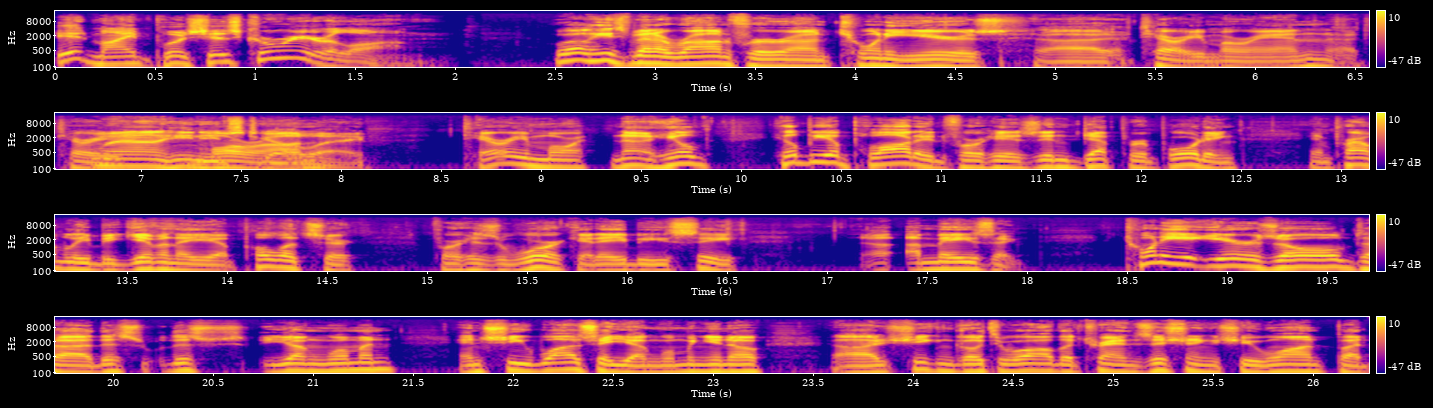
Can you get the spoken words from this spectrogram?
it might push his career along? Well, he's been around for around 20 years, uh, Terry Moran. Uh, Terry Well, he needs to go away. Terry Moran. No, he'll he'll be applauded for his in-depth reporting and probably be given a, a Pulitzer for his work at ABC. Uh, amazing. 28 years old, uh, this this young woman, and she was a young woman. You know, uh, she can go through all the transitioning she wants, but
